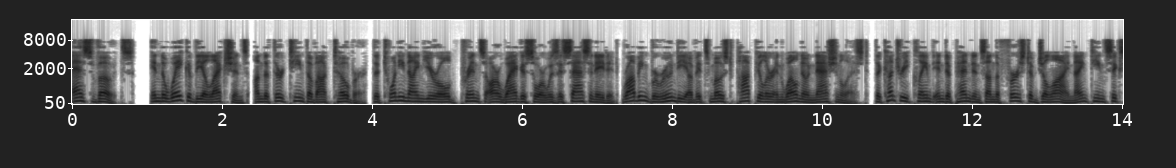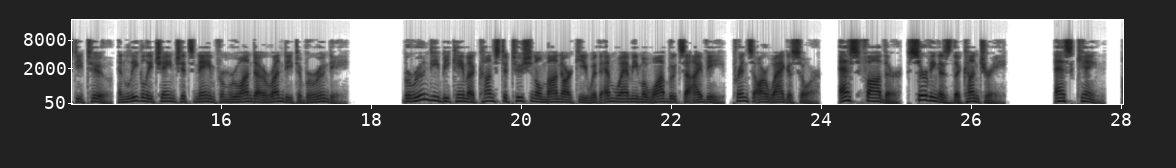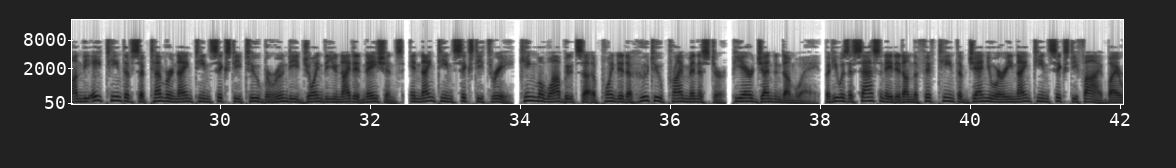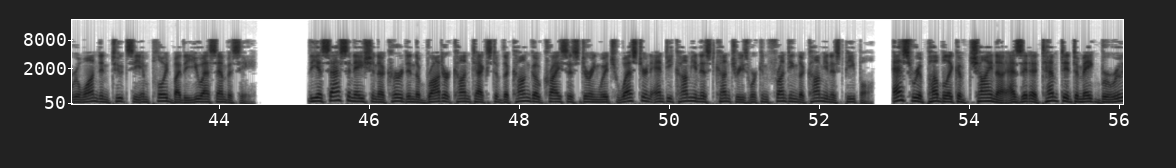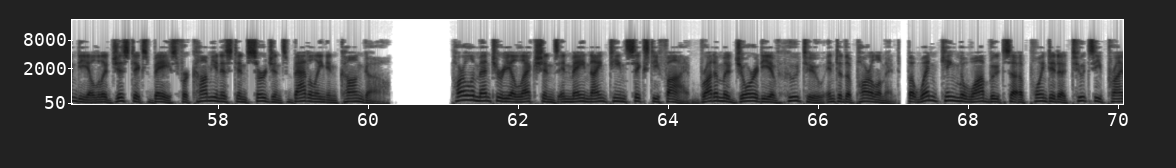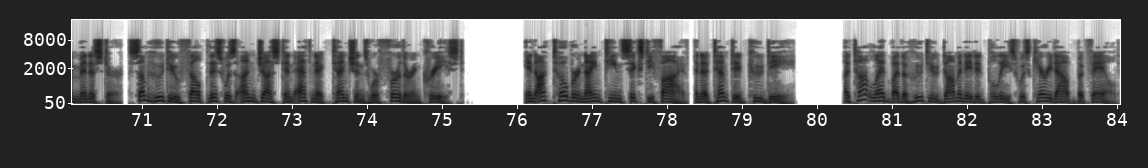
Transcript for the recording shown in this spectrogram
S votes. In the wake of the elections, on 13 October, the 29-year-old Prince Rwagasore was assassinated, robbing Burundi of its most popular and well-known nationalist. The country claimed independence on 1 July 1962, and legally changed its name from Rwanda-Urundi to Burundi. Burundi became a constitutional monarchy with Mwami Mwambutsa IV, Prince Rwagasore's father, serving as the country's king. On 18 September 1962 Burundi joined the United Nations. In 1963, King Mwambutsa appointed a Hutu prime minister, Pierre Ngendandumwe, but he was assassinated on 15 January 1965 by a Rwandan Tutsi employed by the U.S. Embassy. The assassination occurred in the broader context of the Congo crisis during which Western anti-communist countries were confronting the communist people. S Republic of China as it attempted to make Burundi a logistics base for communist insurgents battling in Congo. Parliamentary elections in May 1965 brought a majority of Hutu into the parliament, but when King Mwambutsa appointed a Tutsi prime minister, some Hutu felt this was unjust and ethnic tensions were further increased. In October 1965, an attempted coup d'état Etat led by the Hutu-dominated police was carried out but failed.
